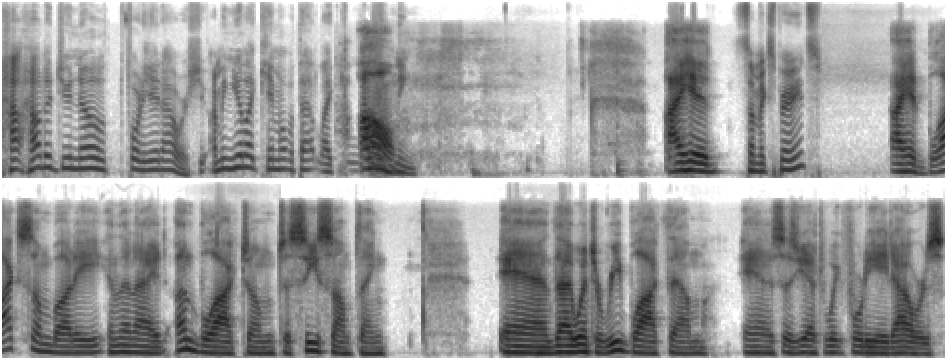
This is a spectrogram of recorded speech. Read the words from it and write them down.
how how did you know 48 hours? I mean, you like came up with that like Oh. Lightning. I had Some experience? I had blocked somebody and then I had unblocked them to see something, and then I went to reblock them, and it says you have to wait 48 hours,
